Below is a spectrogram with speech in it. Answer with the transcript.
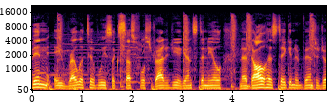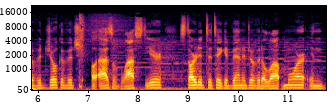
been a relatively successful strategy against Daniil. Nadal has taken advantage of it. Djokovic, uh, as of last year, started to take advantage of it a lot more in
